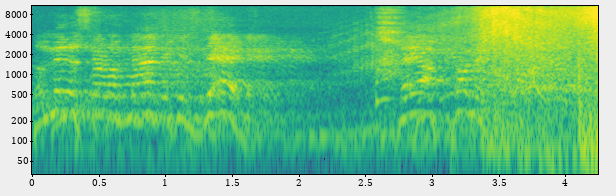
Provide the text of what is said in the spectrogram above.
The Minister of Magic is dead. They are coming.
